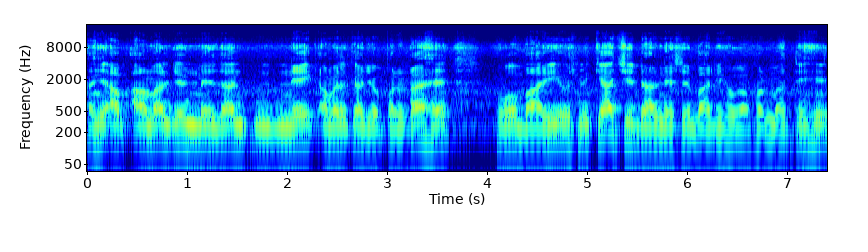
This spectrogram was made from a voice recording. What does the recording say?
ہاں جی اب عمل جو میزان نیک عمل کا جو پل رہا ہے، وہ باری اس میں کیا چیز ڈالنے سے باری ہوگا؟ فرماتے ہیں،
